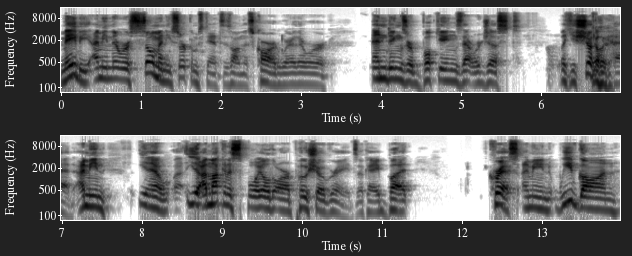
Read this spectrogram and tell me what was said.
Maybe. I mean, there were so many circumstances on this card where there were endings or bookings that were just like you shook Oh, your yeah. head. I mean, you know, uh, I'm not going to spoil our post show grades, okay? But Chris, I mean, we've gone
